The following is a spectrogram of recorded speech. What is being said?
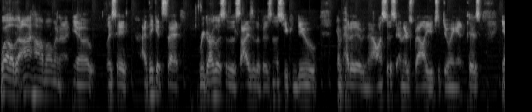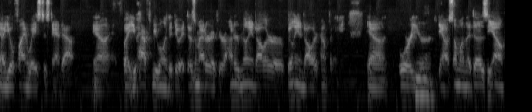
Well, the aha moment, you know, let's say I think it's that regardless of the size of the business, you can do competitive analysis and there's value to doing it because, you know, you'll find ways to stand out. You know, but you have to be willing to do it. Doesn't matter if you're a hundred million dollar or a billion dollar company, you know, or you're, mm-hmm. you know, someone that does, you know,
